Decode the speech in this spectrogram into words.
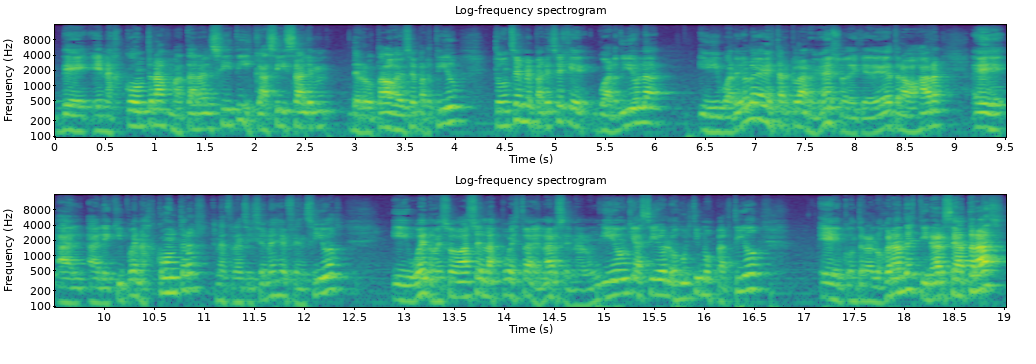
de en las contras matar al City y casi salen derrotados de ese partido. Entonces me parece que Guardiola y Guardiola debe estar claro en eso, de que debe trabajar eh, al, al equipo en las contras, en las transiciones defensivas. Y bueno, eso va a ser la apuesta del Arsenal. Un guion que ha sido en los últimos partidos eh, contra los grandes, tirarse atrás,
